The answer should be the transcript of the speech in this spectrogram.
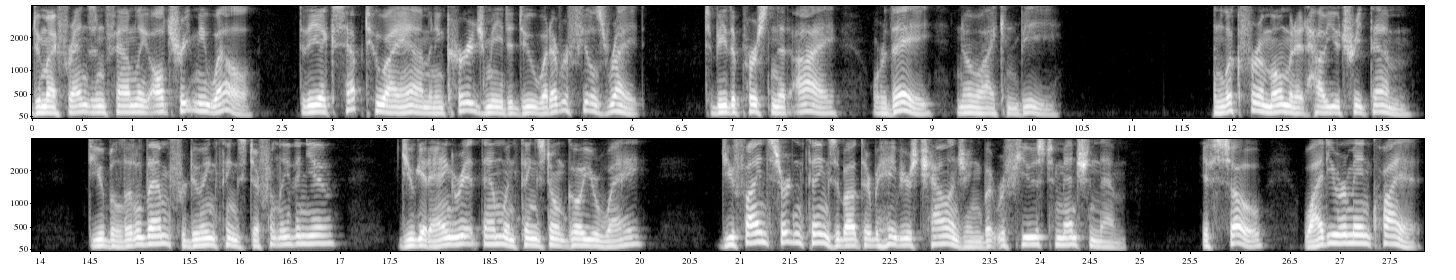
Do my friends and family all treat me well? Do they accept who I am and encourage me to do whatever feels right, to be the person that I or they know I can be? And look for a moment at how you treat them. Do you belittle them for doing things differently than you? Do you get angry at them when things don't go your way? Do you find certain things about their behaviors challenging but refuse to mention them? If so, why do you remain quiet?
